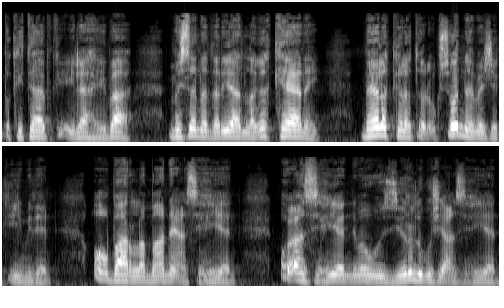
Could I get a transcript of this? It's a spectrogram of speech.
Ma kitaabka ilaahay baa mise nadariyaad laga keenay? Meelo kaleetoon ogsoonaha meesha ka yimideen oo baarlamaanay ansixiyeen oo ansixiyeen niman wasiiro lagu shay ansixiyeen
